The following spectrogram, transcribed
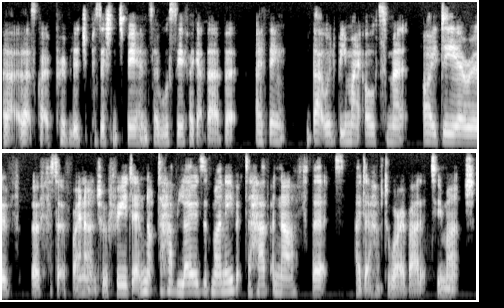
Uh, that's quite a privileged position to be in. So we'll see if I get there. But I think that would be my ultimate idea of, of sort of financial freedom not to have loads of money but to have enough that i don't have to worry about it too much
